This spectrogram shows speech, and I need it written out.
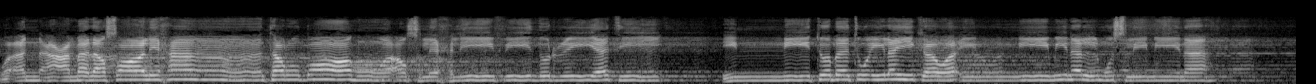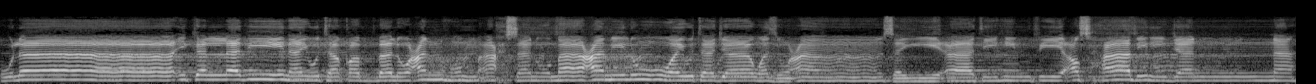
وأن أعمل صالحا ترضاه وأصلح لي في ذريتي. إني تبت إليك وإني من المسلمين. أولئك الذين يتقبل عنهم أحسن ما عملوا ويتجاوز عن سيئاتهم في أصحاب الجنة.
